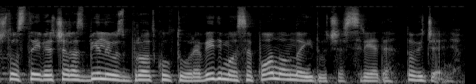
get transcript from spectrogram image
Što ste i večeras bili uz Brod kulture. Vidimo se ponovno iduće srijede. Doviđenja.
